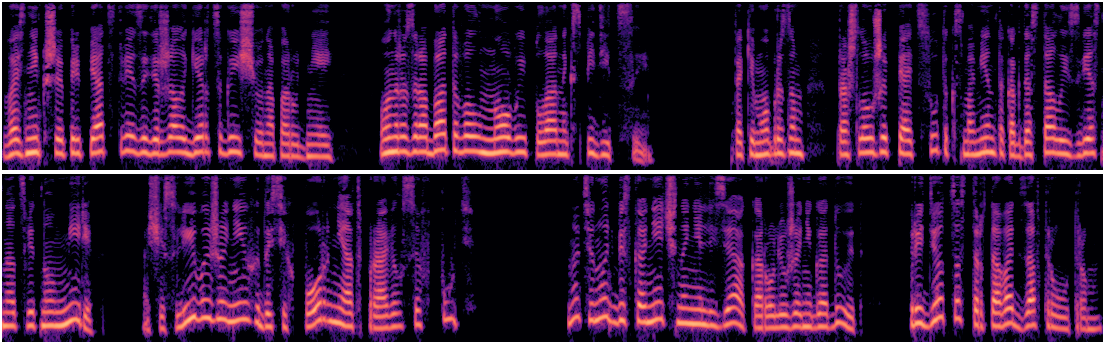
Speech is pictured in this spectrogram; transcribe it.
Возникшее препятствие задержало герцога еще на пару дней. Он разрабатывал новый план экспедиции. Таким образом, прошло уже пять суток с момента, когда стало известно о цветном мире — а счастливый жених до сих пор не отправился в путь. Но тянуть бесконечно нельзя, король уже негодует. Придется стартовать завтра утром.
